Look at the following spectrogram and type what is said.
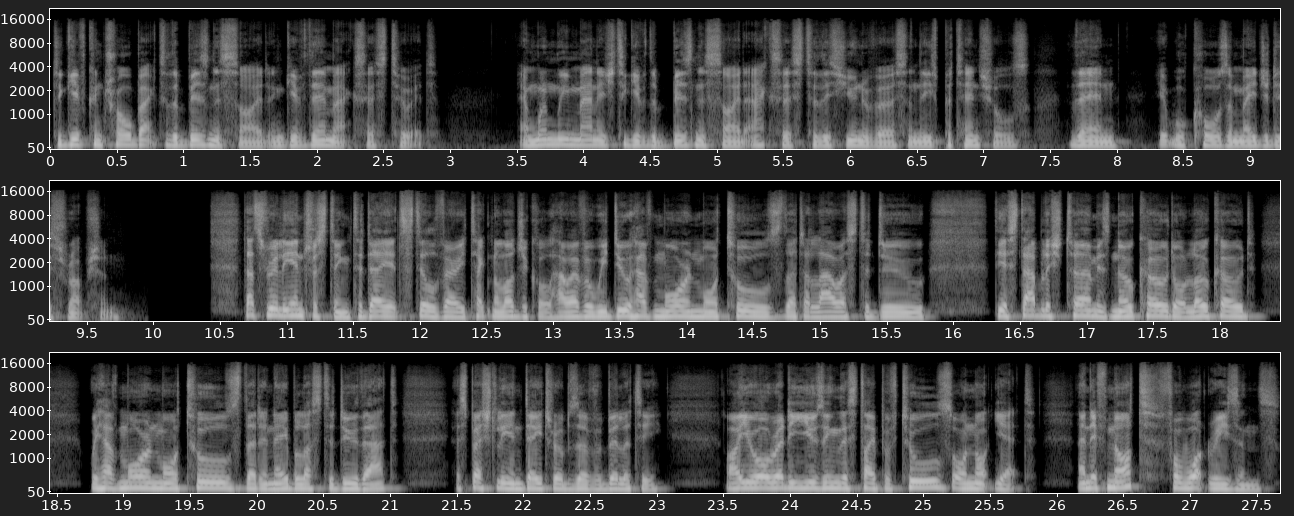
to give control back to the business side and give them access to it. And when we manage to give the business side access to this universe and these potentials, then it will cause a major disruption. That's really interesting. Today it's still very technological. However, we do have more and more tools that allow us to do the established term is no code or low code. We have more and more tools that enable us to do that, especially in data observability. Are you already using this type of tools or not yet? And if not, for what reasons?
